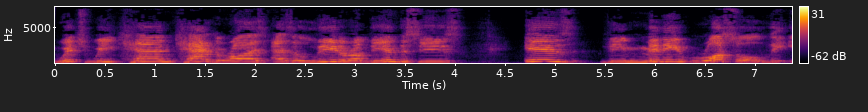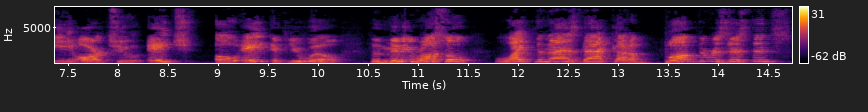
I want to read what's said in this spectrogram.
which we can categorize as a leader of the indices is the mini Russell, the ER2H08, if you will. The mini Russell, like the NASDAQ, got above the resistance,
